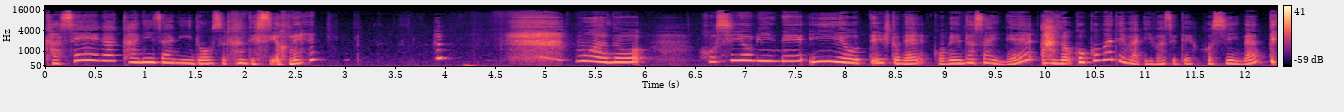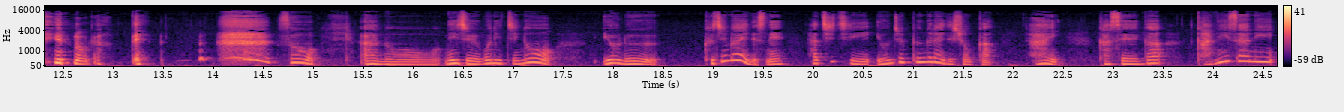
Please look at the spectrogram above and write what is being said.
火星が蟹座に移動するんですよね。もうあの星読みねいいよっていう人ねごめんなさいね。あのここまでは言わせてほしいなっていうのがあって。そう。あの25日の夜9時前ですね。8時40分ぐらいでしょうか。はい。火星が蟹座に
